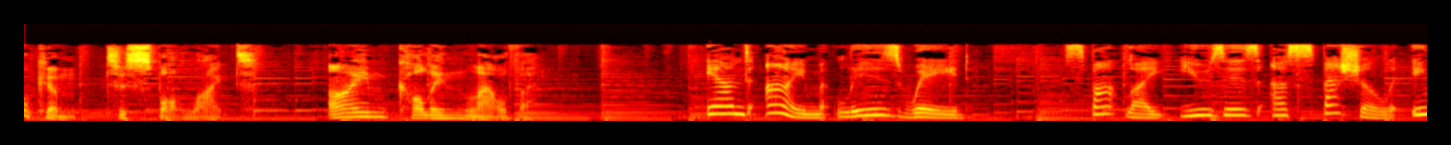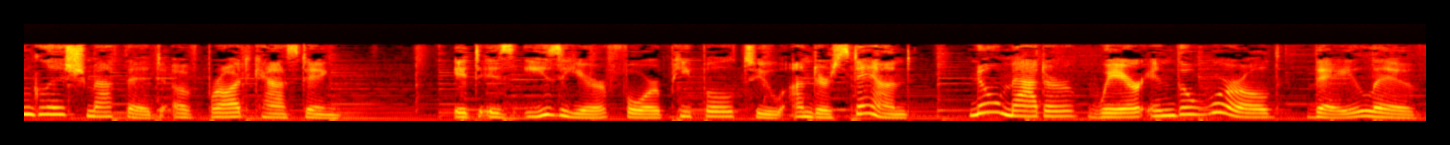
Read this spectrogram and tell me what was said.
Welcome to Spotlight. I'm Colin Lowther. And I'm Liz Waid. Spotlight uses a special English method of broadcasting. It is easier for people to understand no matter where in the world they live.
